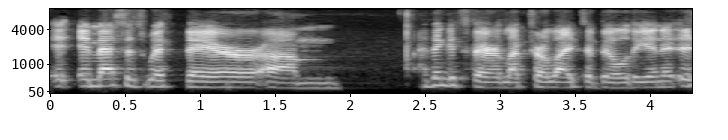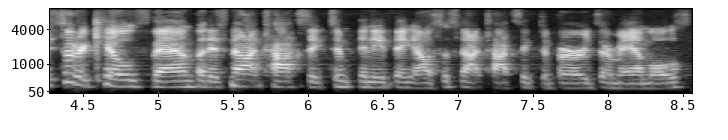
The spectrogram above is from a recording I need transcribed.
it, it messes with their um, I think it's their electrolytes ability, and it, it, sort of kills them, but it's not toxic to anything else. It's not toxic to birds or mammals.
